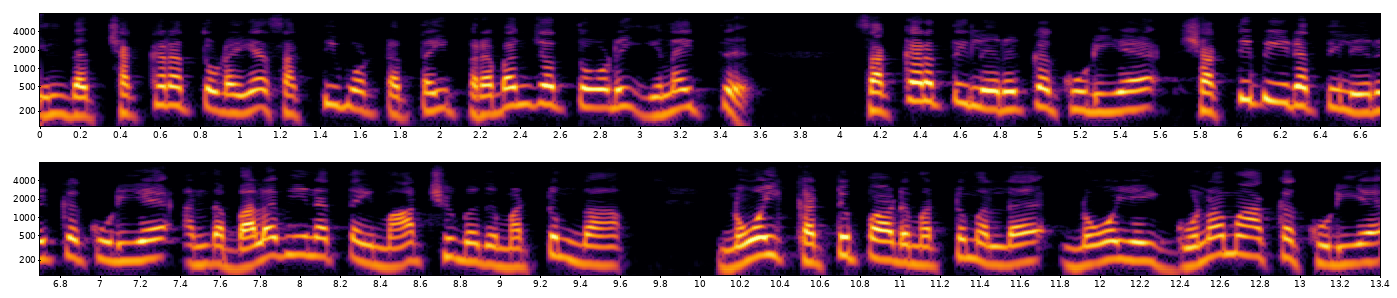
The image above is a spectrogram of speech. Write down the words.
இந்த சக்கரத்துடைய சக்தி ஓட்டத்தை பிரபஞ்சத்தோடு இணைத்து சக்கரத்தில் இருக்கக்கூடிய சக்தி பீடத்தில் இருக்கக்கூடிய அந்த பலவீனத்தை மாற்றுவது மட்டும்தான் நோய் கட்டுப்பாடு மட்டுமல்ல நோயை குணமாக்கக்கூடிய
